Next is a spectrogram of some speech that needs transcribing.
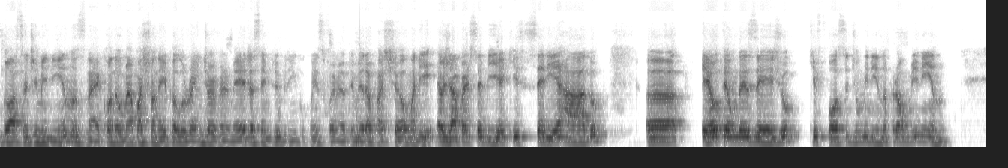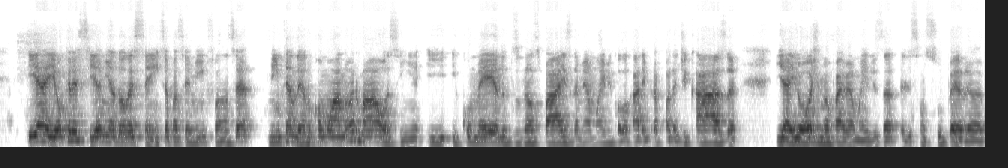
gosta de meninos, né? Quando eu me apaixonei pelo Ranger Vermelho, eu sempre brinco com isso, foi minha primeira paixão ali. Eu já percebia que seria errado uh, eu ter um desejo que fosse de um menino para um menino. E aí eu cresci a minha adolescência, passei minha infância me entendendo como anormal, assim, e, e com medo dos meus pais da minha mãe me colocarem para fora de casa. E aí hoje meu pai e minha mãe eles, eles são super uh,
